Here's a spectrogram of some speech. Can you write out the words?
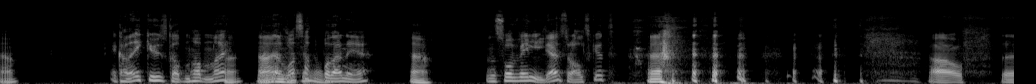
Ja. Jeg kan ikke huske at den hadde den, nei. Nei. den var satt på der nede. ja. Den så veldig australsk ut. Ja, uff. Det,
